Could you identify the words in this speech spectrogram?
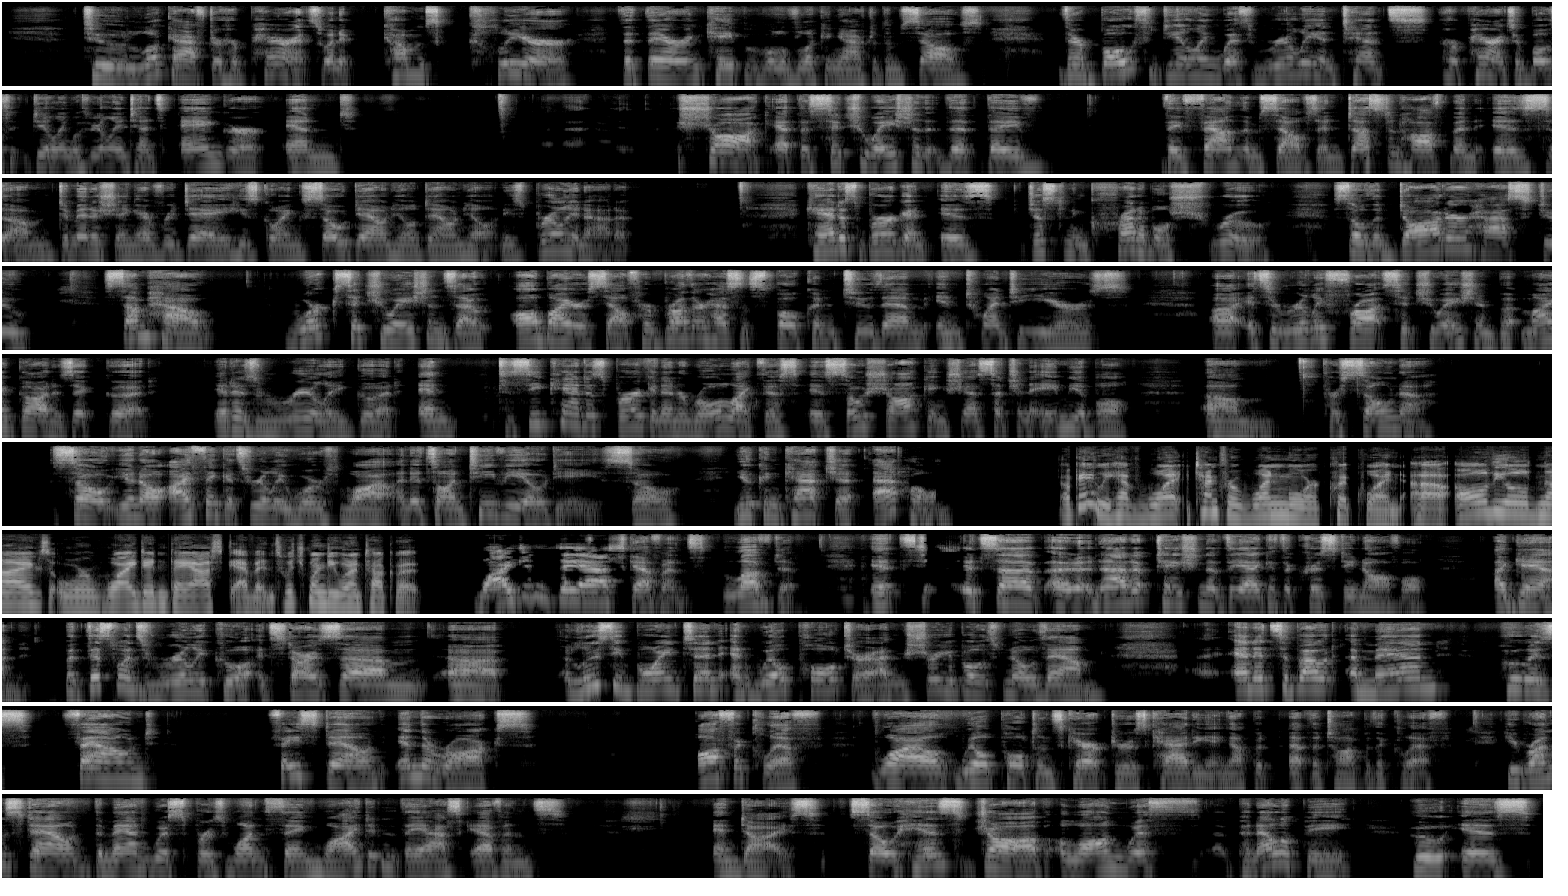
to look after her parents when it comes clear that they're incapable of looking after themselves. They're both dealing with really intense, her parents are both dealing with really intense anger and shock at the situation that they've they've found themselves in. Dustin Hoffman is um, diminishing every day. He's going so downhill, downhill, and he's brilliant at it. Candice Bergen is just an incredible shrew. So the daughter has to somehow work situations out all by herself. Her brother hasn't spoken to them in 20 years. Uh, it's a really fraught situation, but my God, is it good? It is really good. And to see Candice Bergen in a role like this is so shocking. She has such an amiable um, persona. So, you know, I think it's really worthwhile. And it's on TVOD. So you can catch it at home. Okay, we have one time for one more quick one. Uh, all the old knives, or why didn't they ask Evans? Which one do you want to talk about? Why didn't they ask Evans? Loved it. It's it's a, a, an adaptation of the Agatha Christie novel again, but this one's really cool. It stars um, uh, Lucy Boynton and Will Poulter. I'm sure you both know them, and it's about a man who is found face down in the rocks off a cliff while Will Poulter's character is caddying up at, at, the top of the cliff. He runs down. The man whispers one thing Why didn't they ask Evans? and dies. So his job, along with Penelope, who is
